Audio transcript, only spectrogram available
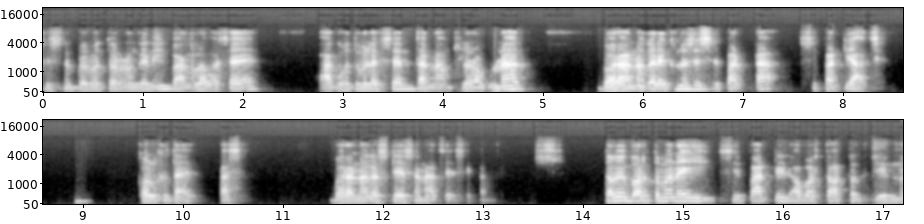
কৃষ্ণ প্রেম তরঙ্গিনী বাংলা ভাষায় ভাগবত লিখছেন, তার নাম ছিল রঘুনাথ। বরাহনগর এখনও সে শ্রীপাঠটা শ্রীপাঠটি আছে। কলকাতায় পাশে বরানগর স্টেশন আছে সেখানে। তবে বর্তমানে এই শ্রীপাঠটির অবস্থা অত্যন্ত জীর্ণ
